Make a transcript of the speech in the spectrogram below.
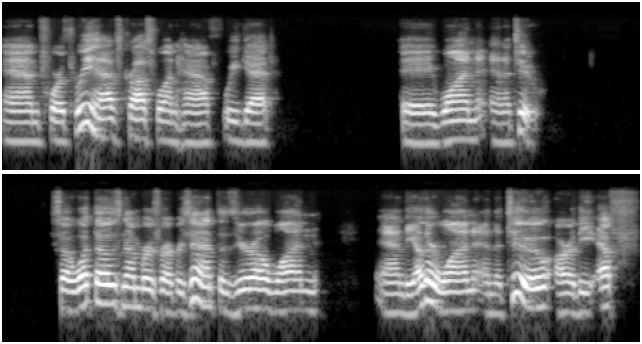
And for three halves cross one half, we get a one and a two. So what those numbers represent, the zero, one, and the other one and the two are the F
